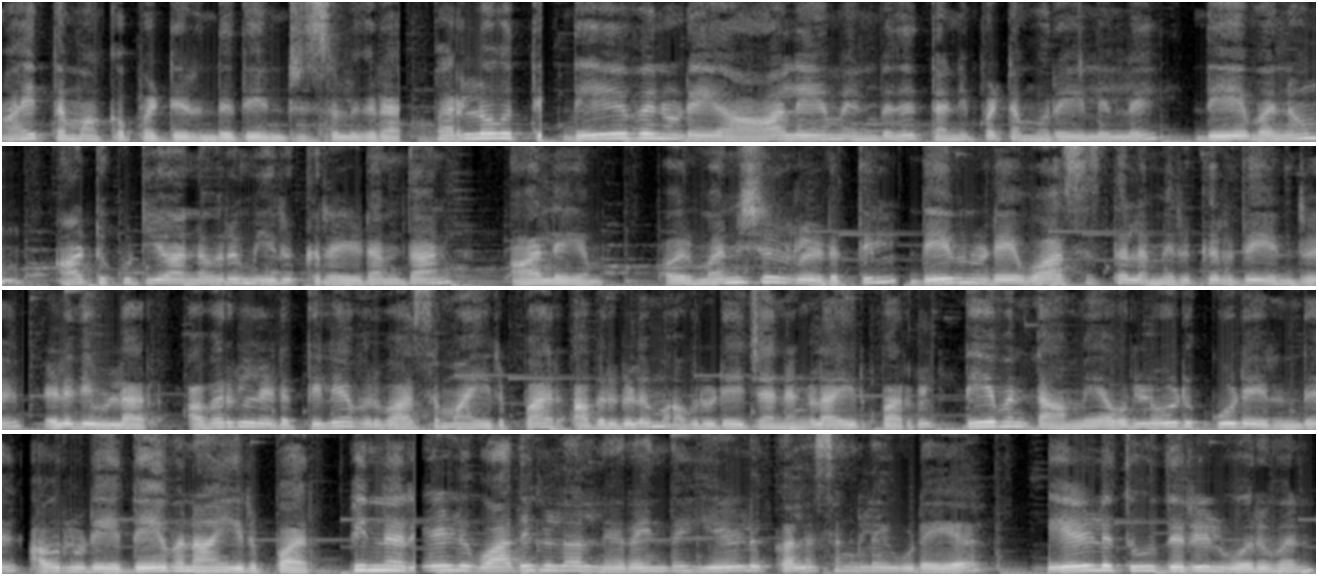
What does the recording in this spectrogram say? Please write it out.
ஆயத்தமாக்கப்பட்டிருந்தது என்று சொல்கிறார். பரலோகத்தில் தேவனுடைய ஆலயம் என்பது தனிப்பட்ட முறையில் இல்லை. தேவனும் ஆட்டுக்குட்டியானவரும் இருக்கிற இடம்தான் ஆலயம். அவர் மனுஷர்களிடத்தில் தேவனுடைய வாசஸ்தலம் இருக்கிறது என்று எழுதியுள்ளார். அவர்களிடத்திலே அவர் வாசமாயிருப்பார். அவர்களும் அவருடைய ஜனங்களாயிருப்பார்கள். தேவன் தாமே அவர்களோடு கூட இருந்து அவர்களுடைய தேவனாய் இருப்பார் பின்னர் ஏழு வாதைகளால் நிறைந்த ஏழு கலசங்களை உடைய ஏழு தூதரில் ஒருவன்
